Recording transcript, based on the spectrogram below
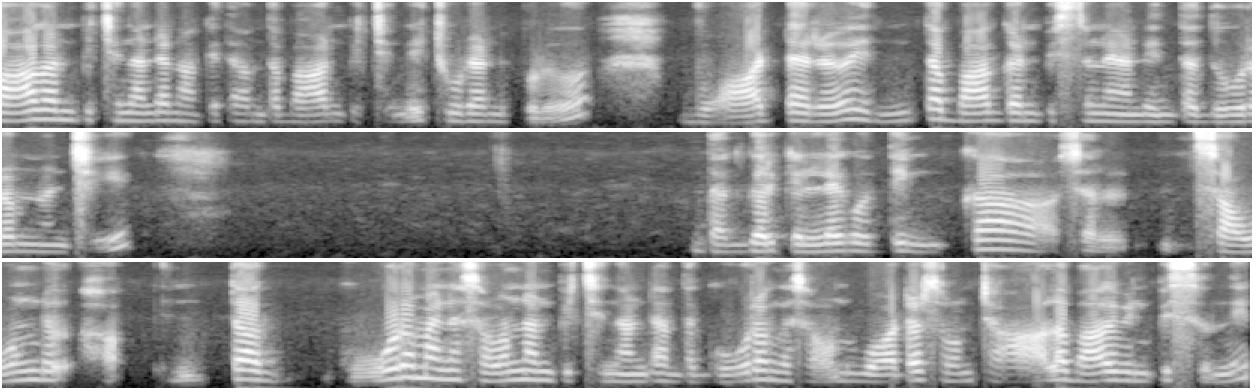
బాగా అనిపించిందంటే నాకైతే అంత బాగా అనిపించింది. చూడండి ఇప్పుడు వాటర్ ఎంత బాగా కనిపిస్తున్నాయండి ఇంత దూరం నుంచి. దగ్గరికి వెళ్ళే కొద్దీ ఇంకా అసలు సౌండ్ ఎంత ఘోరమైన సౌండ్ అనిపించింది అంటే అంత ఘోరంగా సౌండ్ వాటర్ సౌండ్ చాలా బాగా వినిపిస్తుంది.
